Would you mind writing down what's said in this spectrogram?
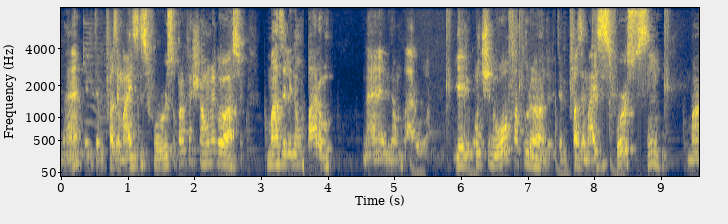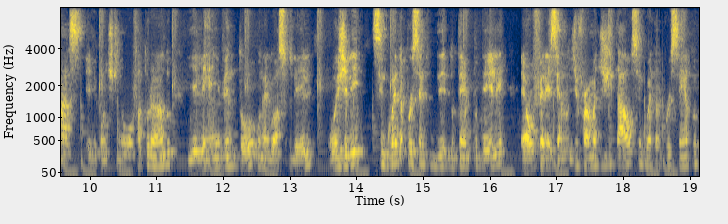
né? Ele teve que fazer mais esforço para fechar um negócio, mas ele não parou, né? Ele não parou e ele continuou faturando, ele teve que fazer mais esforço, sim, mas ele continuou faturando e ele reinventou o negócio dele. Hoje ele 50% de, do tempo dele é oferecendo de forma digital, 50%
